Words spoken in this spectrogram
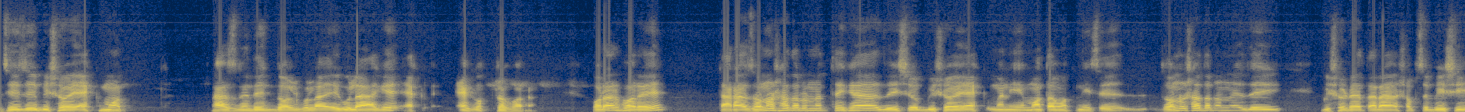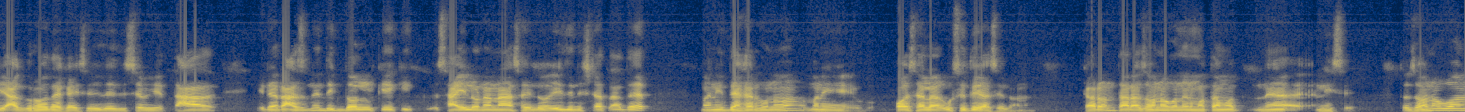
যে যে বিষয়ে একমত রাজনৈতিক দলগুলা, এগুলা আগে এক- একত্র করা। করার পরে তারা জনসাধারণের থেকে যেসব বিষয়ে এক মানে মতামত নিছে, জনসাধারণের যেই বিষয়টা তারা সবচেয়ে বেশি আগ্রহ দেখাইছে যে হিসেবে তা এটা রাজনৈতিক দল কে কি চাইলো না না চাইলো, এই জিনিসটা তাদের মানে দেখার কোনো মানে ফয়সালার উচিতই আছিল না। কারণ তারা জনগণের মতামত নিছে। তো জনগণ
